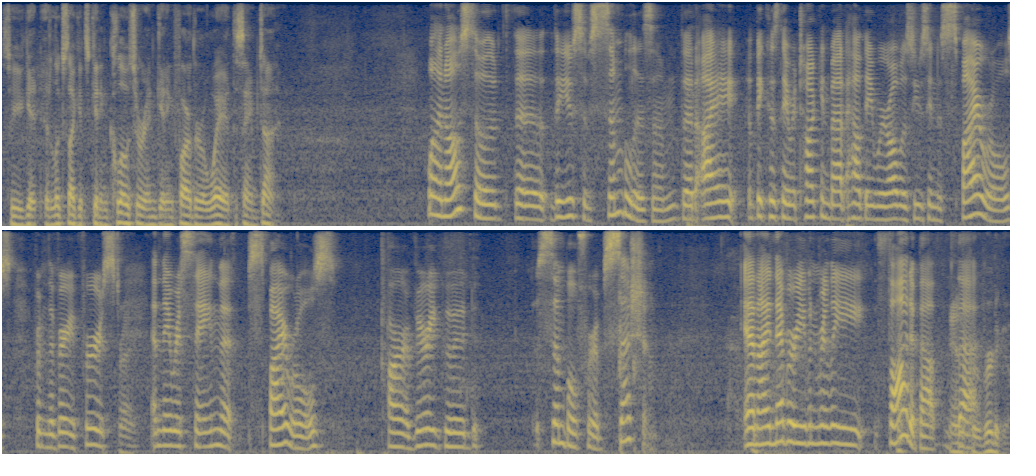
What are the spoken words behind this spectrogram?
So you get it looks like it's getting closer and getting farther away at the same time. Well, and also the the use of symbolism that I because they were talking about how they were always using the spirals from the very first, Right. and they were saying that spirals are a very good symbol for obsession. And I never even really thought about And that for vertigo.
